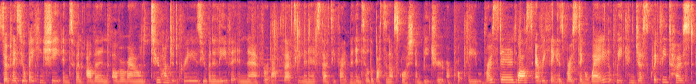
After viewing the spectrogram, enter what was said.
So place your baking sheet into an oven of around 200 degrees. You're gonna leave it in there for about 30 minutes, 35 minutes until the butternut squash and beetroot are properly roasted. Whilst everything is roasting away, we can just quickly toast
